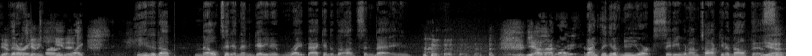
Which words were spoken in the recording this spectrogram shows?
yep, that are in turn heated. like heated up melted and then getting it right back into the Hudson Bay. yeah, I and I'm thinking of New York City when I'm talking about this. yeah.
